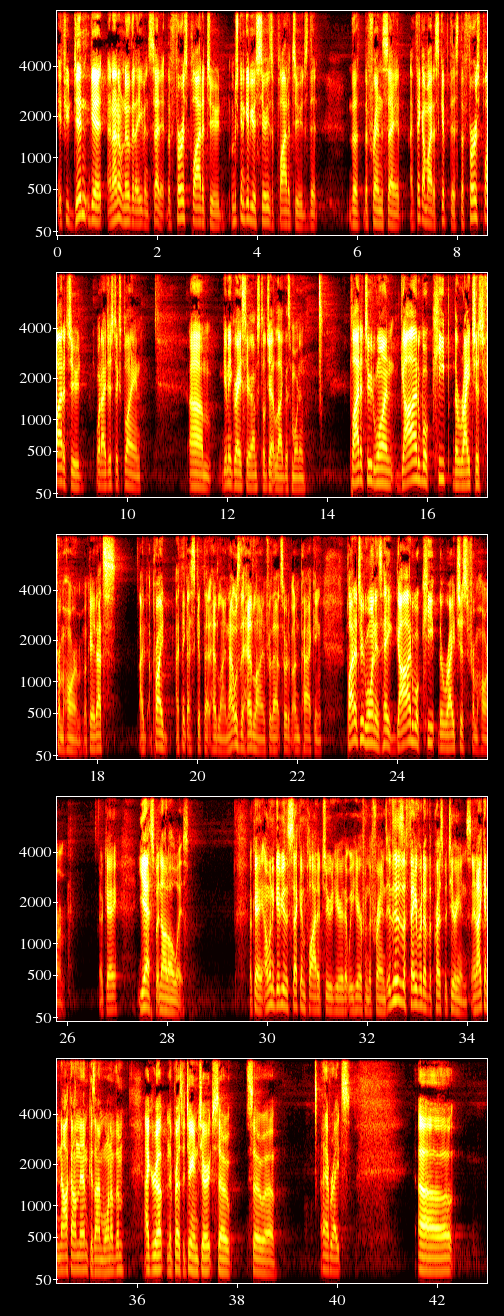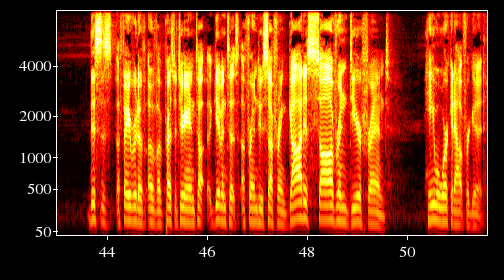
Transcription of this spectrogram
if you didn't get, and I don't know that I even said it, the first platitude, I'm just going to give you a series of platitudes that the, the friends say. I think I might have skipped this. The first platitude, what I just explained, um, give me grace here. I'm still jet lagged this morning. Platitude one God will keep the righteous from harm. Okay, that's, I probably, I think I skipped that headline. That was the headline for that sort of unpacking. Platitude one is hey, God will keep the righteous from harm. Okay? Yes, but not always. Okay, I want to give you the second platitude here that we hear from the friends. This is a favorite of the Presbyterians, and I can knock on them because I'm one of them. I grew up in the Presbyterian church, so so uh, I have rights. Uh, this is a favorite of, of a Presbyterian ta- given to a friend who's suffering. God is sovereign, dear friend. He will work it out for good.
